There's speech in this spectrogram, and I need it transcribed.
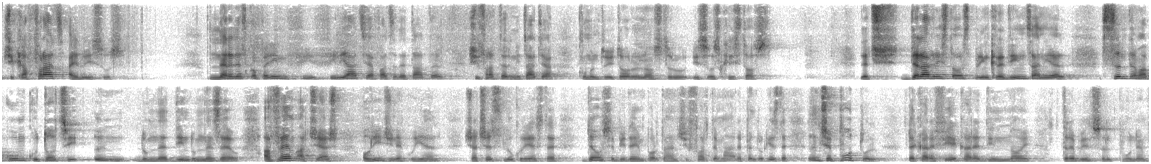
și ca frați ai lui Isus. Ne redescoperim fi, filiația față de Tatăl și fraternitatea cu Mântuitorul nostru Isus Hristos. Deci, de la Hristos, prin credința în El, suntem acum cu toții în Dumne- din Dumnezeu. Avem aceeași origine cu El. Și acest lucru este deosebit de important și foarte mare, pentru că este începutul pe care fiecare din noi trebuie să-l punem.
